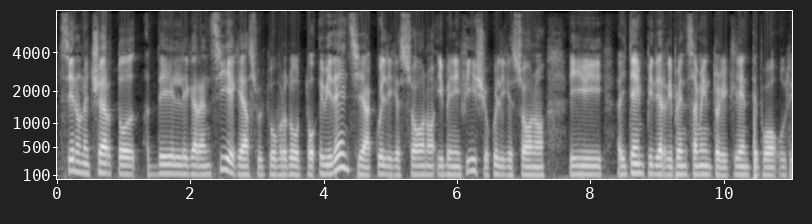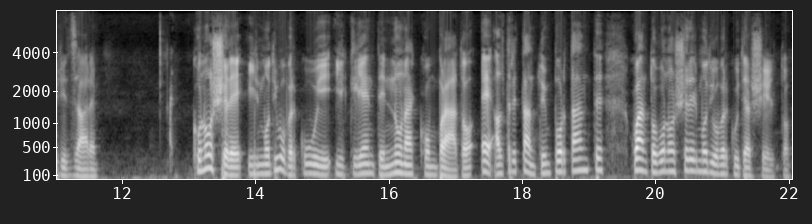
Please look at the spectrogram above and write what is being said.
Se non è certo delle garanzie che ha sul tuo prodotto, evidenzia quelli che sono i benefici o quelli che sono i, i tempi del ripensamento che il cliente può utilizzare conoscere il motivo per cui il cliente non ha comprato è altrettanto importante quanto conoscere il motivo per cui ti ha scelto.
